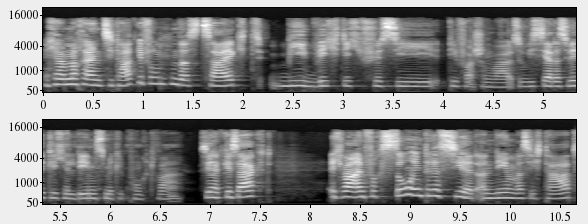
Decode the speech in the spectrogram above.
Ich habe noch ein Zitat gefunden, das zeigt, wie wichtig für sie die Forschung war, also wie sehr das wirkliche Lebensmittelpunkt war. Sie hat gesagt, ich war einfach so interessiert an dem, was ich tat,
